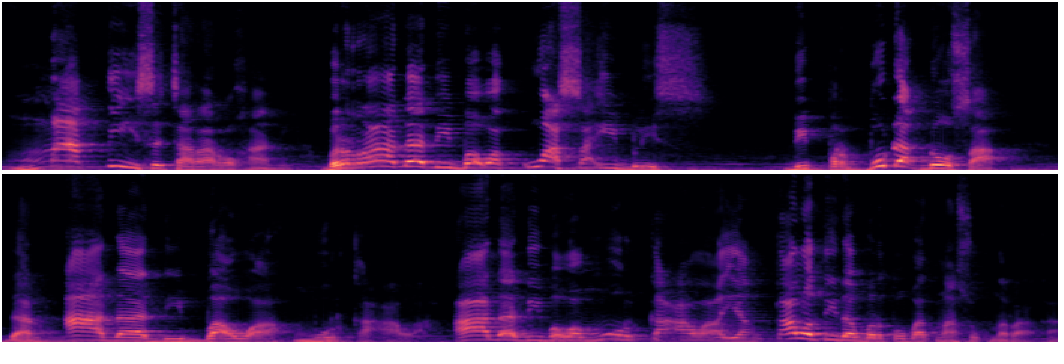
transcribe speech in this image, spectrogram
mati secara rohani, berada di bawah kuasa iblis, diperbudak dosa, dan ada di bawah murka Allah. Ada di bawah murka Allah yang kalau tidak bertobat masuk neraka.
